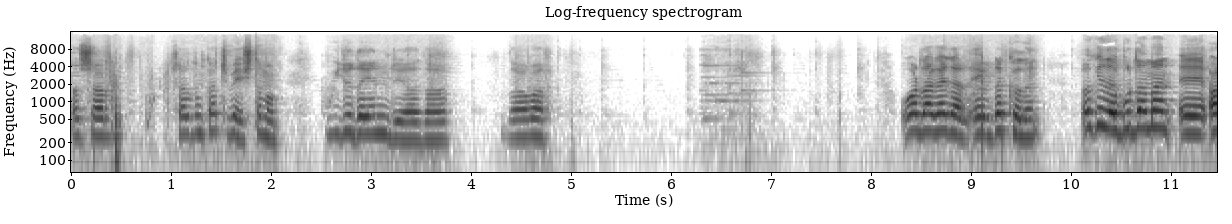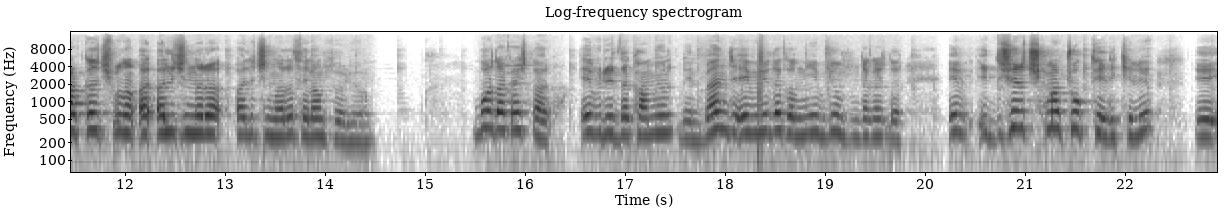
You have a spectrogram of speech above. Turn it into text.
Al şarjım. Şarjım kaç? 5. Tamam. Video dayanır ya daha. Daha var. Orada arkadaşlar evde kalın. Arkadaşlar burada ben e, arkadaşım olan A- Ali Çınar'a Ali Çınar'a selam söylüyorum. Burada arkadaşlar evinizde kalmayı unutmayın. Bence evinizde kalın. Niye biliyor musunuz arkadaşlar? Ev, e, dışarı çıkmak çok tehlikeli. E, e,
